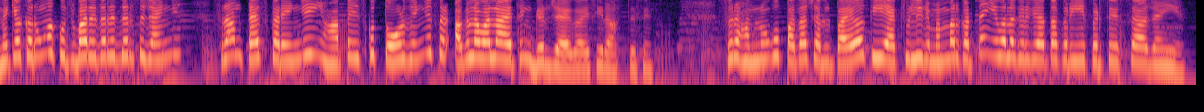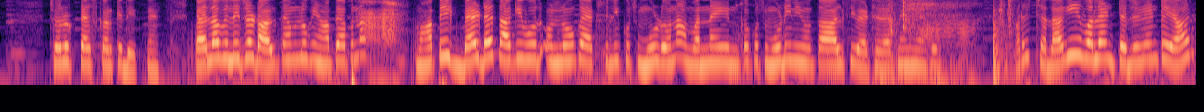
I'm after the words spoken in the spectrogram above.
मैं क्या करूँगा? कुछ बार इधर इधर से जाएँगे, फिर हम टेस्ट करेंगे, यहाँ पे इसको तोड़ देंगे, फिर अगला वाला आई थिंक गिर जाएगा इसी रास्ते से। फिर हम लोगों को पता चल पाएगा कि एक्चुअली रिमेंबर करते हैं, ये वाला गिर गया था, फिर ये फिर से इससे आ जाएँगे। चलो टेस्ट करके देखते हैं। पहला विलेजर डालते हैं हम लोग यहाँ पे अपना, वहाँ पे एक बेड है, ताकि वो उन लोगों का एक्चुअली कुछ मूड हो ना, वरना इनका कुछ मूड ही नहीं होता, आलसी बैठे रहते हैं ऐसे। अरे चला गया ये वाला इंटेलिजेंट है यार।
